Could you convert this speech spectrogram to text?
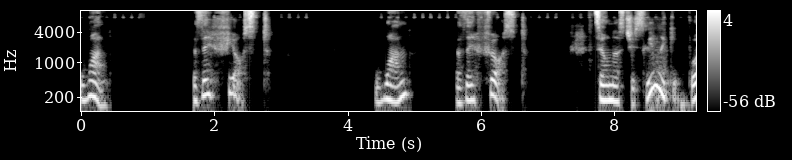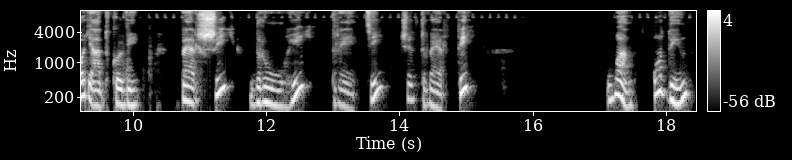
1. The first. 1. The first. Це у нас числівники порядкові. Перший, другий, третій, четвертий. One. Один.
